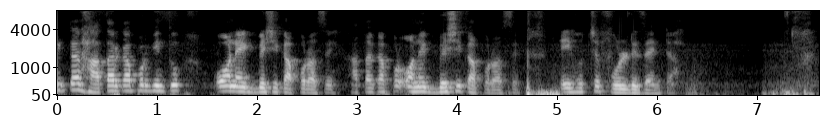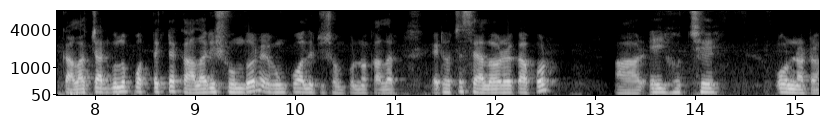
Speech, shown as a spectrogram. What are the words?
এটার হাতার কাপড় কিন্তু অনেক বেশি কাপড় আছে, হাতার কাপড় অনেক বেশি কাপড় আছে। এই হচ্ছে ফুল ডিজাইনটা। কালার চার্টগুলো প্রত্যেকটা কালারই সুন্দর এবং কোয়ালিটি সম্পূর্ণ কালার এটা হচ্ছে স্যালোয়ারের কাপড়, আর এই হচ্ছে ওড়নাটা।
